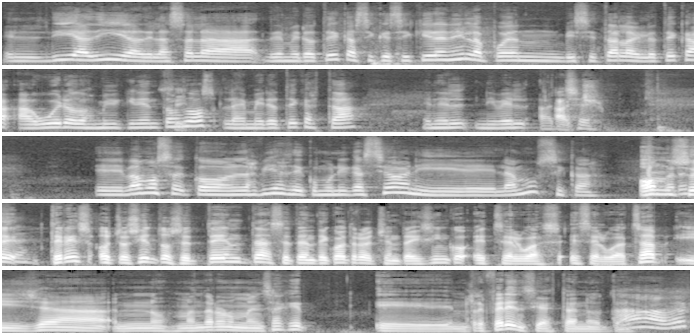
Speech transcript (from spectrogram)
el día a día de la sala de hemeroteca, así que si quieren ir la pueden visitar la biblioteca Agüero 2502, la hemeroteca está en el nivel H. Eh, vamos con las vías de comunicación y la música. 11 3 870 7485 es el, es el WhatsApp y ya nos mandaron un mensaje eh, en referencia a esta nota. Ah, a ver.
